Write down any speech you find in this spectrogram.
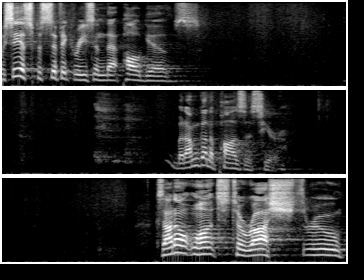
we see a specific reason that Paul gives. but I'm going to pause this here. Because I don't want to rush through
